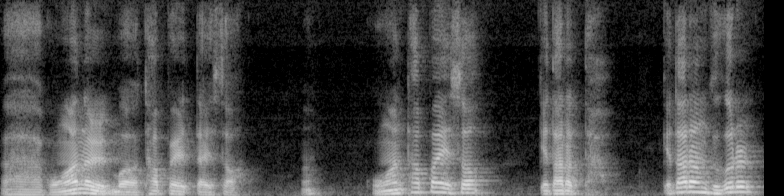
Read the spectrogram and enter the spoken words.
아, 공안을 뭐 타파했다 해서 어? 공안 타파해서 깨달았다. 깨달은 그거를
